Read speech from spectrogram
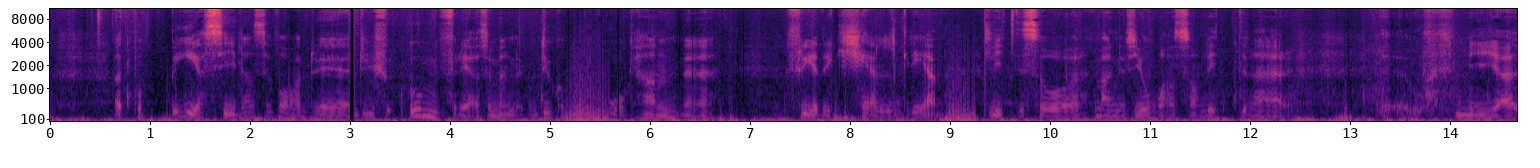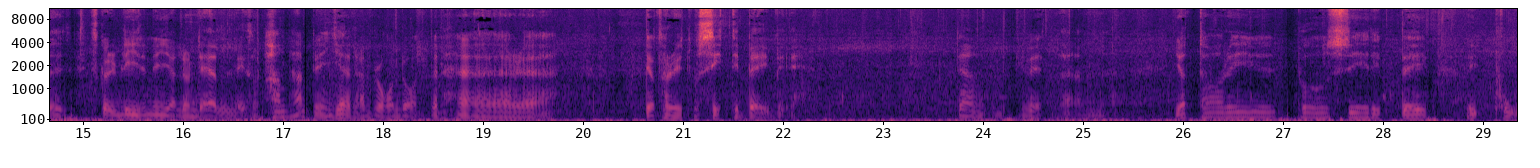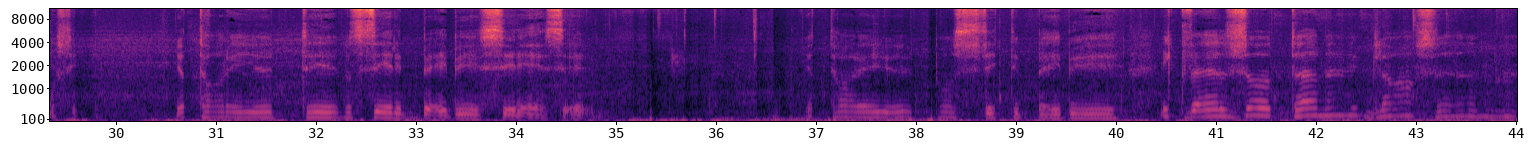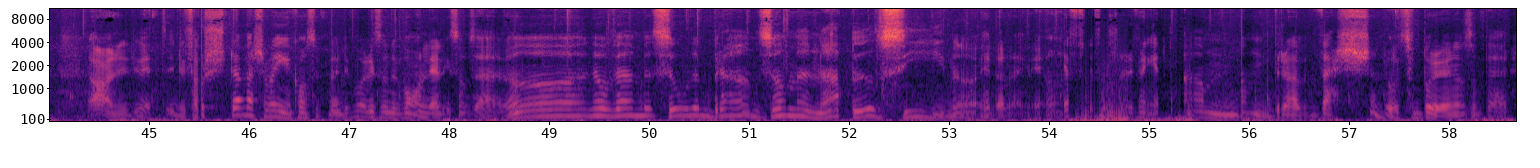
Att på B-sidan så var det, du är för ung för det alltså, men du kommer inte ihåg han eh, Fredrik Källgren. Lite så Magnus Johansson, lite den här eh, uh, nya, ska det bli den nya Lundell liksom. Han hade en jävla bra låt, den här uh, Jag tar ut på City Baby. Den, du vet den. Jag tar dig ut på City Baby. På City? Jag tar dig ut till City Baby, City, city. Ta tar dig ut på City baby Ikväll så tömmer vi glasen Ja, du vet. Du första versen var inget konstigt men det var liksom det vanliga liksom så här. Novembersolen brann som en apelsin och hela den ja. Efter första refrängen, andra versen då, så började något sånt där.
